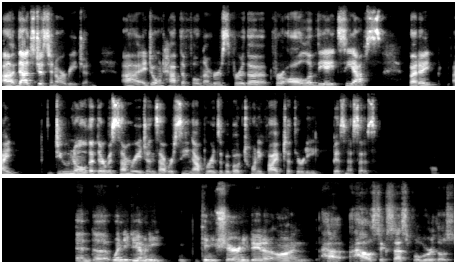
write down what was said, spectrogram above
Uh, that's just in our region. Uh, I don't have the full numbers for the for all of the eight CFs, but I I do know that there was some regions that were seeing upwards of about 25 to 30 businesses. And uh, Wendy, do you have any, can you share any data on how, how successful were those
